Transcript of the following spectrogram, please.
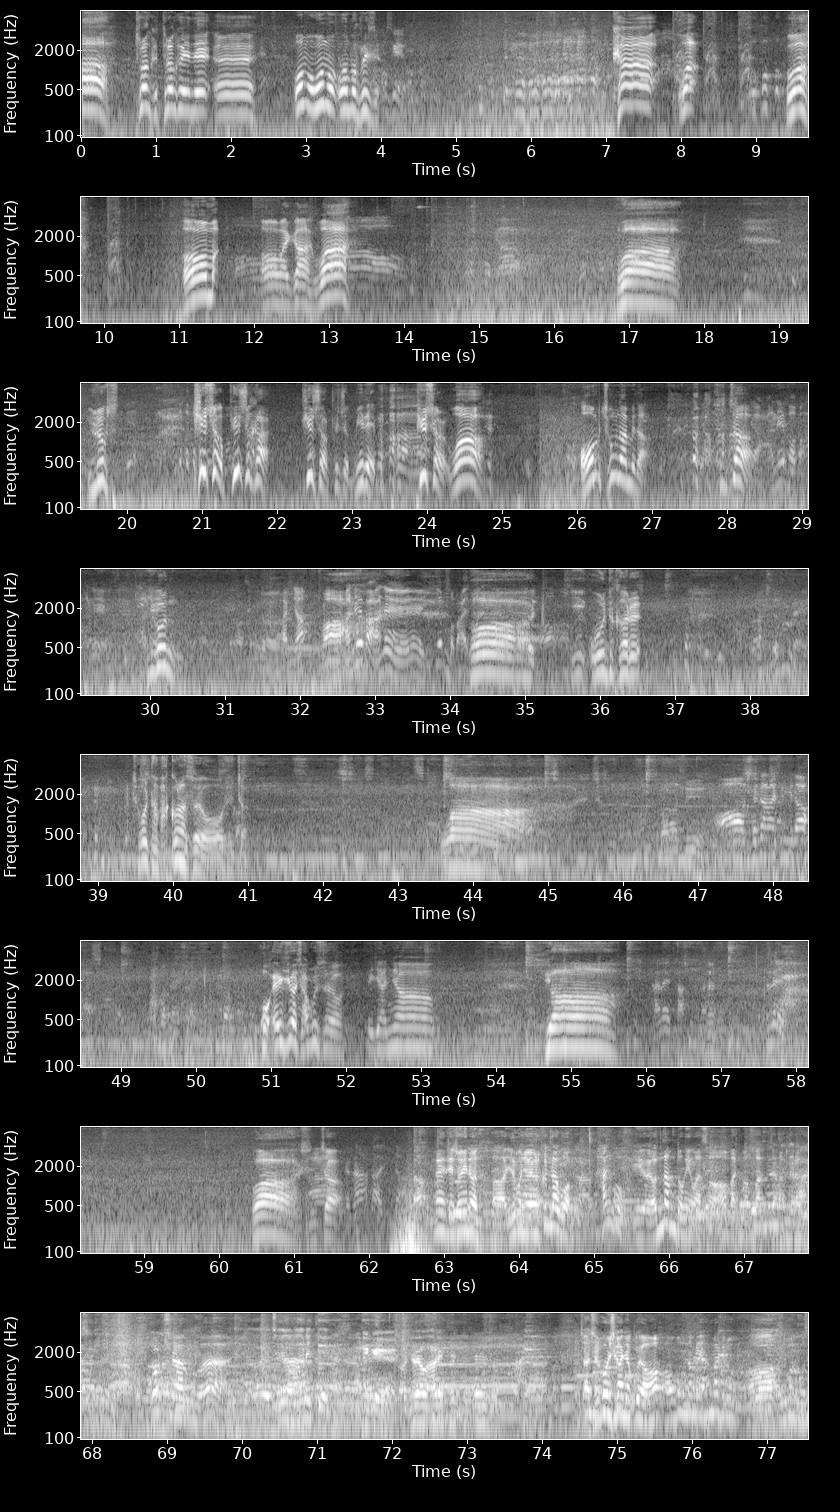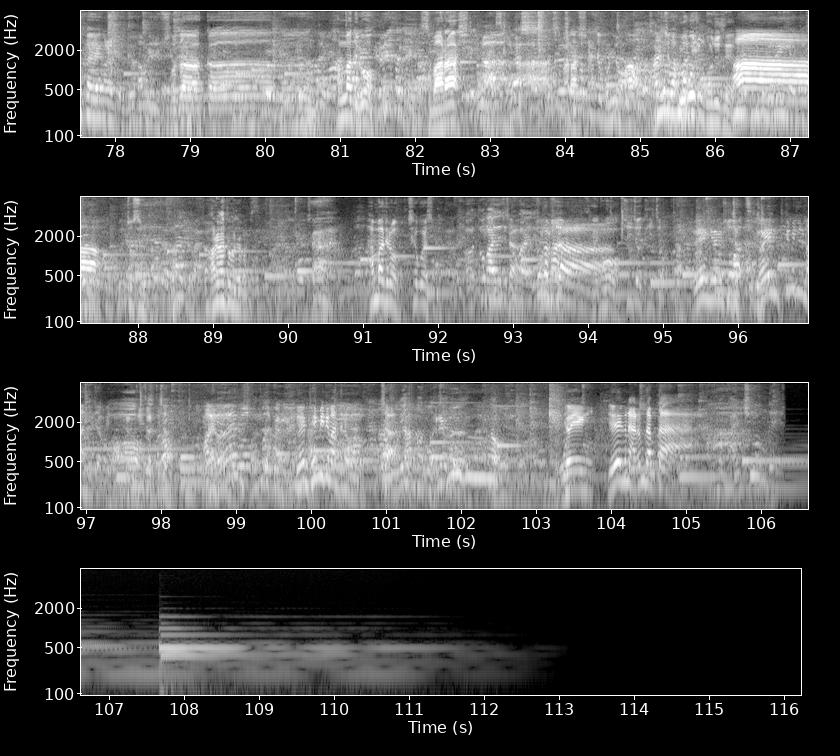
아, 트렁크 트렁크인데 에 원모 원모 원모 플리즈. 오케이. 카 와. 와. Oh my. Oh my god. 와. 와. Looks future future car future future 미래 future 와 엄청납니다 진짜 안 해봐봐 안 해. 이건 봤냐? 와 안 해봐 안 해. 이게 뭐 말. 와 이 old car를 저걸 다 바꿔놨어요 진짜 와 아 대단하십니다. 어, 애기가 자고 있어요. 애기 안녕. 이야. 잘해 잘. 플레이. 와, 진짜. 네, 이제 저희는 어, 일본 여행을 끝나고 한국 이 연남동에 와서 마지막 막장 한잔 하고 있습니다. 또 취한 거야. 제형 아니께. 저형 아리케. 자, 즐거운 시간이었고요. 어봉남이 한마디로 어, 일본 오사카 여행을 마무리해 주십시오. 오사카는 한마디로 스바라시. 스바라시. 한마디로 한마디. 좀더 주세요. 아, 좋습니다. 아리가토 고자마스. 자, 한마디로 최고였습니다. 또 가야지 또 가야지. 또 갑시다. 뒤져 뒤져. 자, 여행 여행 뒤져. 여행 패밀리를 만들자 우리. 뒤져 뒤져. 아, 여행 여행 패밀리 만드는 걸로. 자, 그리고 여행 여행은 아름답다.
